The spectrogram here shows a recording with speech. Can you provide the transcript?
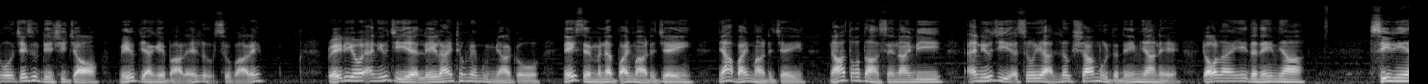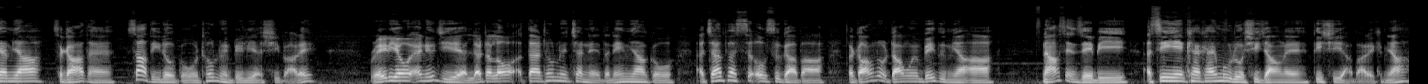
ကိုကျေးဇူးတင်ရှိကြောင်း mail ပြန်ခဲ့ပါတယ်လို့ဆိုပါတယ်။ Radio NUG ရဲ့လေလိုင်းထုတ်လွှင့်မှုများကိုနေ့စဉ်မနက်ပိုင်းမှာတစ်ကြိမ်ညပိုင်းမှာတစ်ကြိမ်နားတော်တာဆင်နိုင်ပြီး NUG အစိုးရလှုပ်ရှားမှုသတင်းများနဲ့ဒေါ်လာရေးသတင်းများစီဒီအမ်များစကားသံစသည်တို့ကိုထုတ်လွှင့်ပေးလျက်ရှိပါတယ်။ Radio NUG ရဲ့လက်တလောအတန်ထုတ်လွှင့်ချက်နဲ့သတင်းများကိုအကြမ်းဖက်စစ်အုပ်စုကပါ၎င်းတို့တာဝန်ပေးသူများအားနားဆင်စေပြီးအစီရင်ခံခိုင်းမှုတို့ရှိကြောင်းလည်းသိရှိရပါတယ်ခင်ဗျာ။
